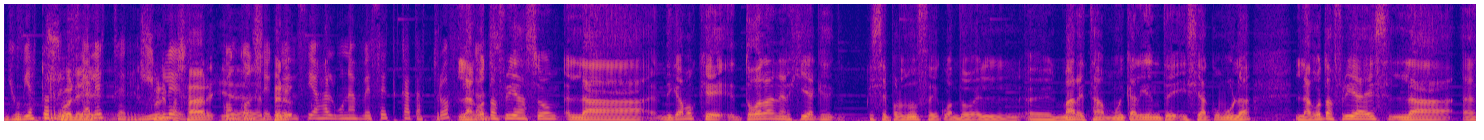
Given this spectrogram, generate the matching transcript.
lluvias torrenciales Suele- terribles, suele pasar, con eh, consecuencias algunas veces catastróficas. Las gotas frías son la, digamos que toda la energía que, que se produce cuando el, el mar está muy caliente y se acumula, la gota fría es la eh,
